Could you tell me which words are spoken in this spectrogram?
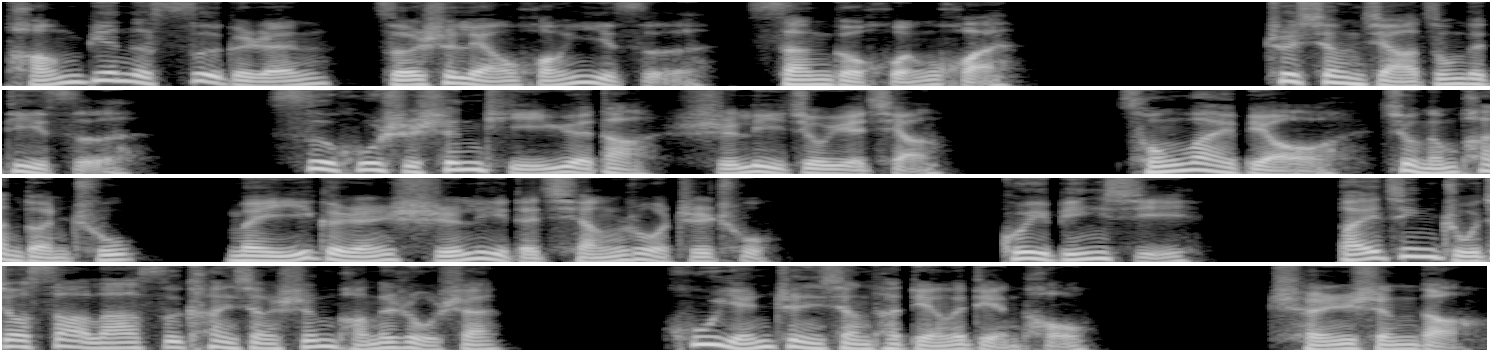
旁边的四个人则是两黄一紫三个魂环。这象甲宗的弟子似乎是身体越大实力就越强，从外表就能判断出每一个人实力的强弱之处。贵宾席，白金主教萨拉斯看向身旁的肉山，呼延震向他点了点头，沉声道。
